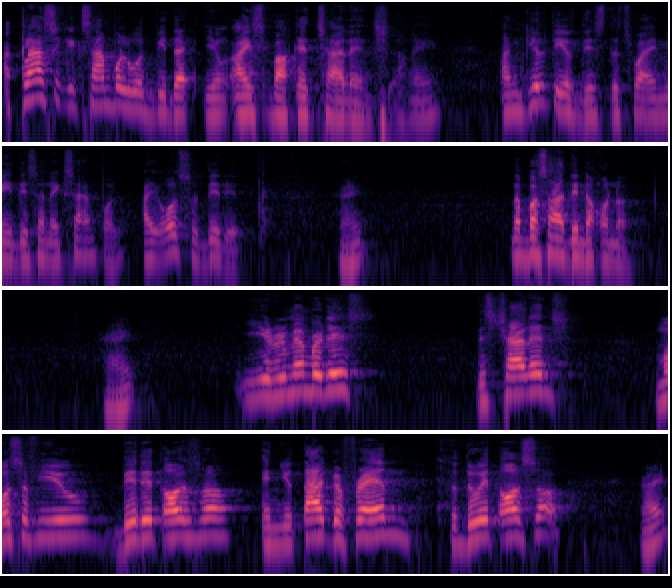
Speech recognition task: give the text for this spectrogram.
A classic example would be the yung ice bucket challenge. Okay? I'm guilty of this. That's why I made this an example. I also did it. Right? Nabasa din ako nun. Right? You remember this? This challenge? Most of you did it also, and you tag a friend to do it also. Right?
